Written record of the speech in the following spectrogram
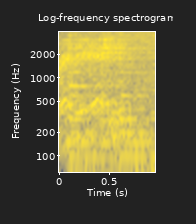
Radiate!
